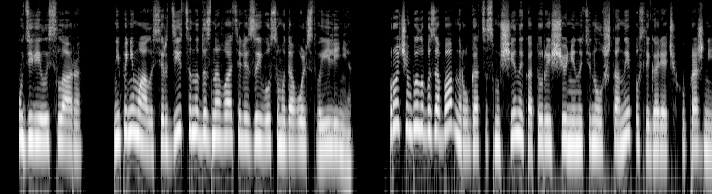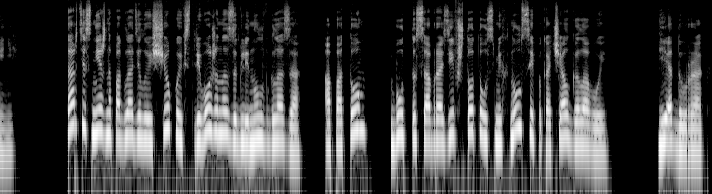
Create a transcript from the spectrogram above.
– удивилась Лара. Не понимала, сердиться на дознавателя за его самодовольство или нет. Впрочем, было бы забавно ругаться с мужчиной, который еще не натянул штаны после горячих упражнений. Тартис нежно погладил ее щеку и встревоженно заглянул в глаза, а потом, будто сообразив что-то, усмехнулся и покачал головой. «Я дурак»,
